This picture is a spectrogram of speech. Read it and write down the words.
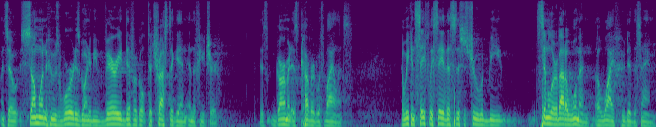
And so, someone whose word is going to be very difficult to trust again in the future. His garment is covered with violence. And we can safely say this, this is true, would be similar about a woman, a wife who did the same.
